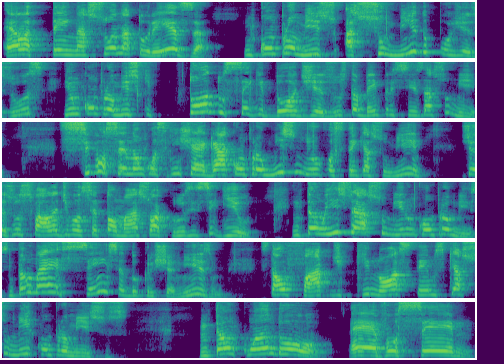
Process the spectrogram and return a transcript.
ela tem na sua natureza um compromisso assumido por Jesus e um compromisso que todo seguidor de Jesus também precisa assumir. Se você não conseguir enxergar compromisso nenhum que você tem que assumir, Jesus fala de você tomar a sua cruz e segui-lo. Então, isso é assumir um compromisso. Então, na essência do cristianismo, está o fato de que nós temos que assumir compromissos. Então, quando é, você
